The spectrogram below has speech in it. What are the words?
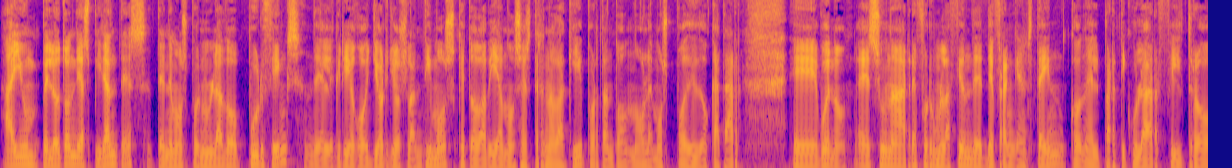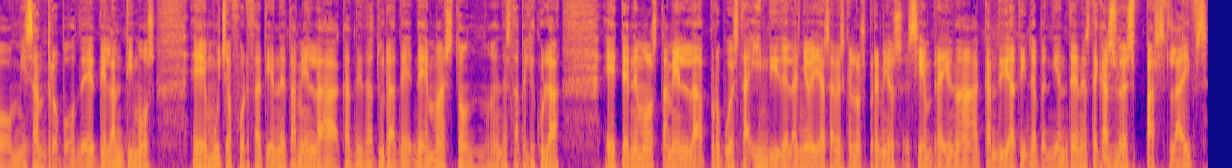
hay un pelotón de aspirantes. Tenemos por un lado Poor Things, del griego Georgios Lantimos, que todavía no se ha estrenado aquí, por tanto no lo hemos podido catar. Eh, bueno, es una reformulación de, de, Frankenstein con el particular filtro misántropo de, de Lantimos. Eh, mucha fuerza tiene también la candidatura de, de Emma Stone ¿no? en esta película. Eh, tenemos también la propuesta indie del año. Ya sabes que en los premios siempre hay una candidata independiente. En este caso mm. es Past Lives,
